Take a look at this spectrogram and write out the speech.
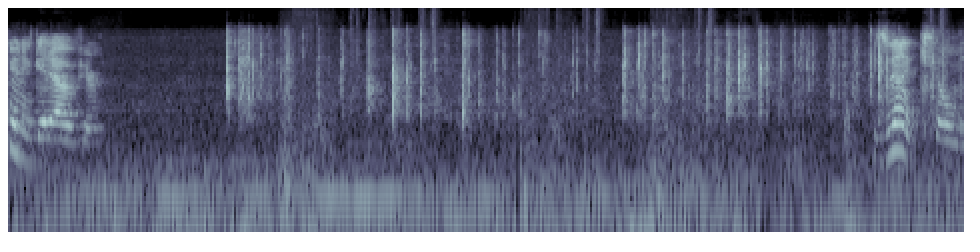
Gonna get out of here? He's gonna kill me.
